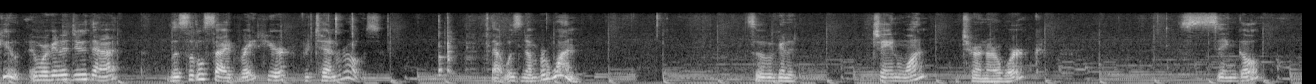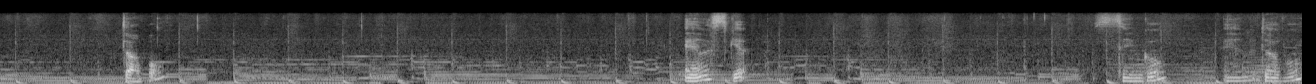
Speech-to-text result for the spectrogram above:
cute. And we're going to do that this little side right here for 10 rows. That was number one. So we're going to chain one turn our work. Single. Double. And a skip. Single. And a double.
